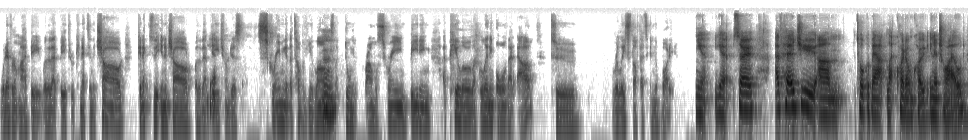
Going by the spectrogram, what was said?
whatever it might be, whether that be through connecting the child, connect to the inner child, whether that Yeah. be from just screaming at the top of your lungs, like doing a primal scream, beating a pillow, like letting all that out to release stuff that's in the body. Yeah, yeah. So I've heard you um, talk about like quote unquote inner child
